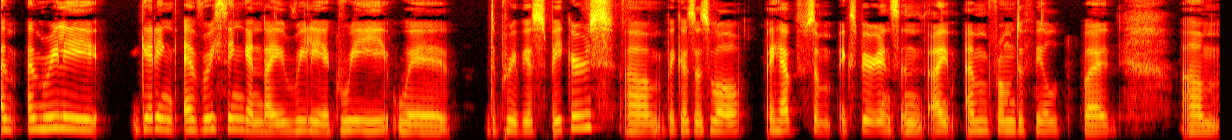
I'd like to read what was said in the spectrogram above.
I'm I'm really getting everything, and I really agree with the previous speakers um, because as well I have some experience and I am from the field, but um,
